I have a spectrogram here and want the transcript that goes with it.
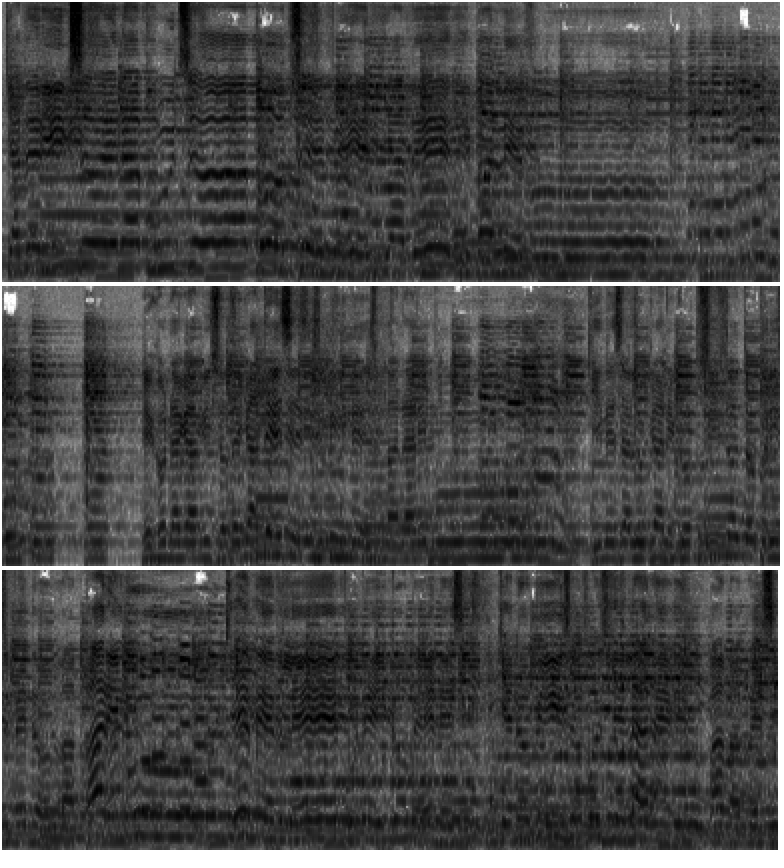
Κι αν δεν ρίξω ένα πούτσο απόψε παιδιά δεν την παλεύω. Έχω να γαμίσω δεκατέσσερις μήνες μανάρι μου. Κι είναι σαν λουκάνικο ψήτο το πρισμένο παπάρι μου. Και με βλέπουνε οι κομμένες και νομίζω πως γελάνε. Μάμα πέσει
